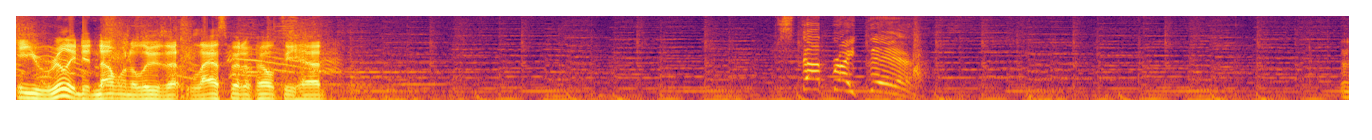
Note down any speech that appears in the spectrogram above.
He really did not want to lose that last bit of health he had. Stop right there! Uh,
